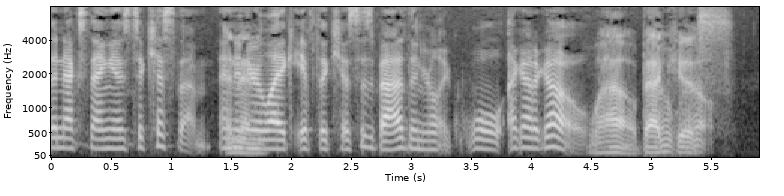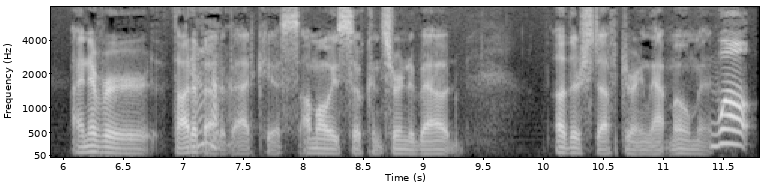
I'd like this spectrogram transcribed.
The next thing is to kiss them, and, And then, then- you're like, if the kiss is bad, then you're like, well, I gotta go. Wow, bad Oh, kiss. I never thought about a bad kiss. I'm always so concerned about other stuff during that moment. Well,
